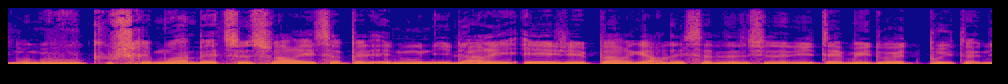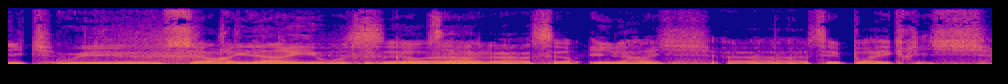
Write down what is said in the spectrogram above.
Donc vous coup, je serai moins bête ce soir. Il s'appelle Edmund Hillary et j'ai pas regardé sa nationalité, mais il doit être britannique. Oui, euh, Sir Hillary ou un truc Sir, comme ça. euh, Voilà, Sir Hillary. Euh, c'est pas écrit.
